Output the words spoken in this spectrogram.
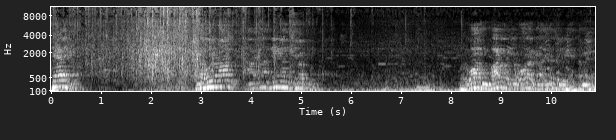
சேலை அந்த ஒரு நாள் நான் எல்லாம் நீளம் சிவப்பு. ஒரு ஓரம் பாடல ஓரர்கள் ஓரம் அது என்ன சொல்லுவீங்க? தமிழ்ல.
